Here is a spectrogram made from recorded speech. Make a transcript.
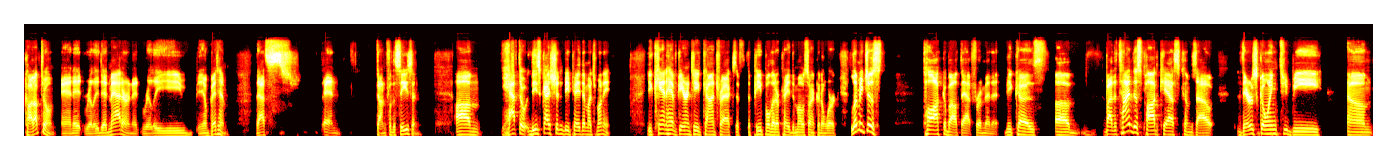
caught up to him and it really did matter. And it really, you know, bit him. That's and done for the season. Um, you have to, these guys shouldn't be paid that much money. You can't have guaranteed contracts if the people that are paid the most aren't going to work. Let me just talk about that for a minute because uh, by the time this podcast comes out, there's going to be um,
